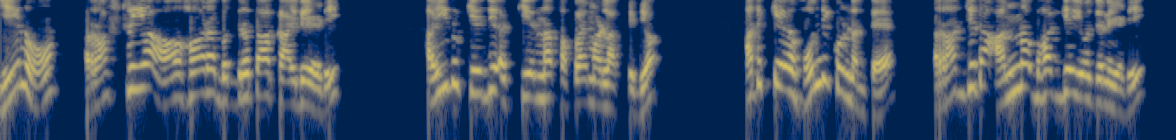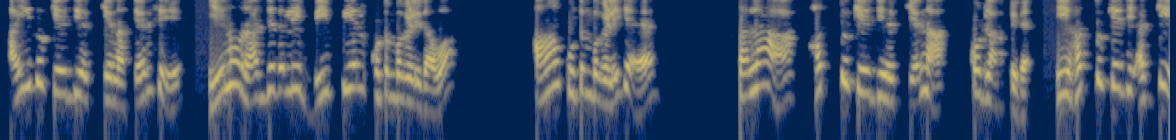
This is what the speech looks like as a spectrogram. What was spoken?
ಏನು ರಾಷ್ಟ್ರೀಯ ಆಹಾರ ಭದ್ರತಾ ಕಾಯ್ದೆಯಡಿ ಐದು ಕೆಜಿ ಅಕ್ಕಿಯನ್ನ ಸಪ್ಲೈ ಮಾಡಲಾಗ್ತಿದೆಯೋ? ಅದಕ್ಕೆ ಹೊಂದಿಕೊಂಡಂತೆ ರಾಜ್ಯದ ಅನ್ನಭಾಗ್ಯ ಯೋಜನೆಯಡಿ ಐದು ಕೆಜಿ ಅಕ್ಕಿಯನ್ನ ಸೇರಿಸಿ ಏನು ರಾಜ್ಯದಲ್ಲಿ ಬಿಪಿಎಲ್ ಕುಟುಂಬಗಳಿದಾವೋ? ಆ ಕುಟುಂಬಗಳಿಗೆ ತಲಾ ಹತ್ತು ಕೆಜಿ ಅಕ್ಕಿಯನ್ನ ಕೊಡ್ಲಾಗ್ತಿದೆ. ಈ ಹತ್ತು ಕೆಜಿ ಅಕ್ಕಿ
